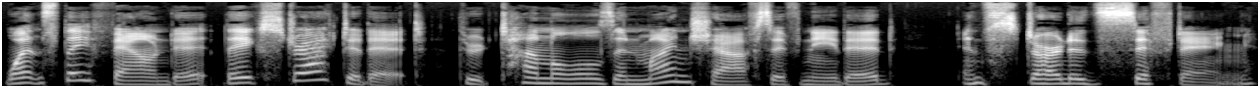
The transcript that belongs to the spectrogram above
Once they found it, they extracted it through tunnels and mine shafts if needed and started sifting.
